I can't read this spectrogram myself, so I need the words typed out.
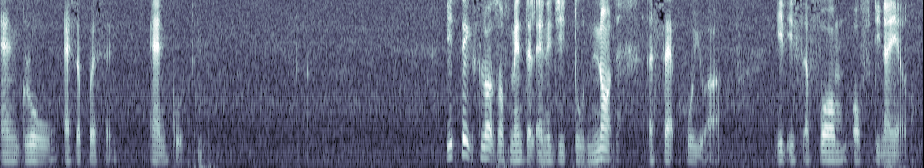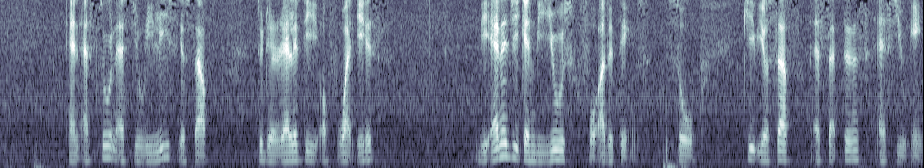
and grow as a person end quote it takes lots of mental energy to not accept who you are. It is a form of denial. And as soon as you release yourself to the reality of what is, the energy can be used for other things. So keep yourself acceptance as you aim.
